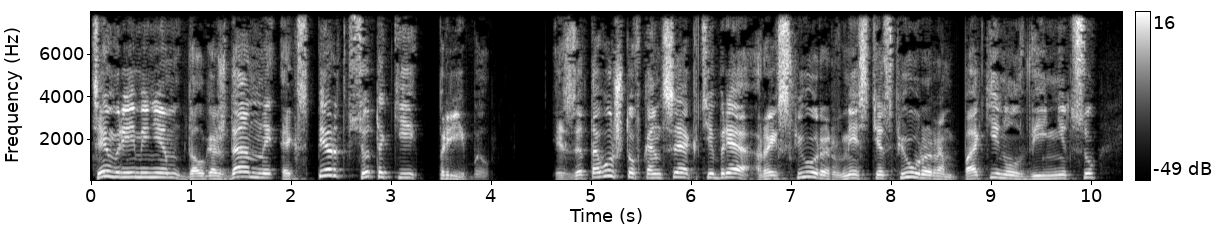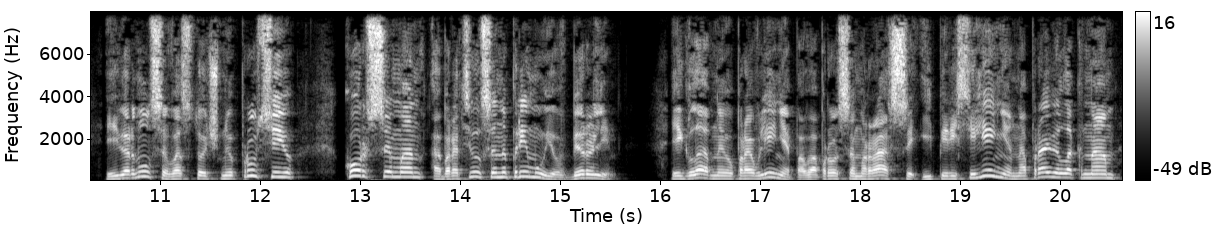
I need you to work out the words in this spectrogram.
Тем временем долгожданный эксперт все-таки прибыл. Из-за того, что в конце октября рейхсфюрер вместе с фюрером покинул Винницу и вернулся в Восточную Пруссию, Корсеман обратился напрямую в Берлин, и Главное управление по вопросам расы и переселения направило к нам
